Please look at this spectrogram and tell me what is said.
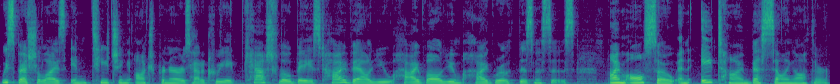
We specialize in teaching entrepreneurs how to create cash flow based, high value, high volume, high growth businesses. I'm also an eight time best selling author,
